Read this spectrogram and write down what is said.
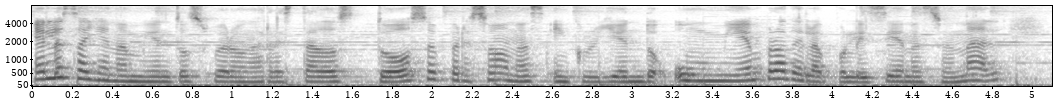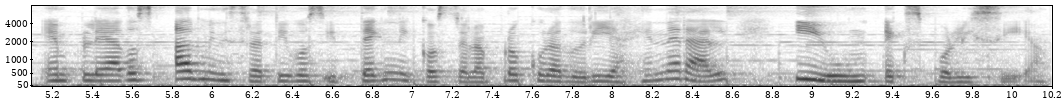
En los allanamientos fueron arrestados 12 personas, incluyendo un miembro de la Policía Nacional, empleados administrativos y técnicos de la Procuraduría General y un ex policía.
